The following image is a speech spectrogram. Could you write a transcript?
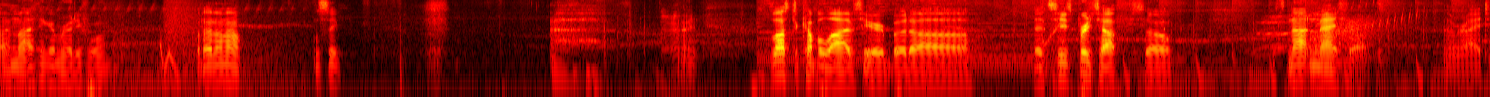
I'm, I think I'm ready for him. But I don't know. We'll see. Alright. Lost a couple lives here, but, uh, it's, he's pretty tough, so it's not my fault. Alright.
